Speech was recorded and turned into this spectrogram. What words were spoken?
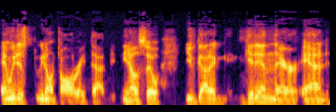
and we just, we don't tolerate that, you know, so you've got to get in there and,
